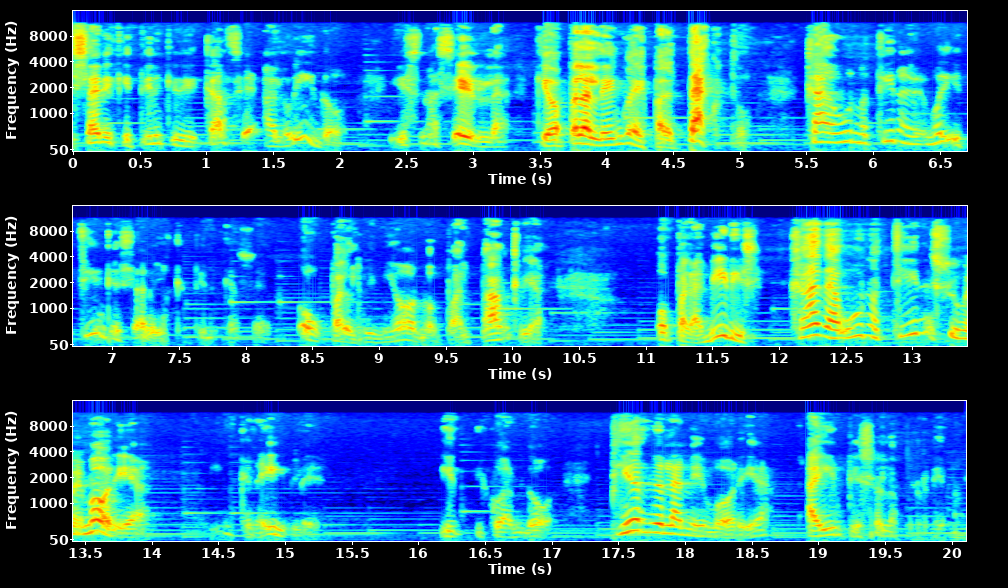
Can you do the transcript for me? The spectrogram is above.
sabe que tiene que dedicarse al oído. Y es una célula que va para la lengua, es para el tacto. Cada uno tiene memoria y tiene que saber lo que tiene que hacer. O para el riñón, o para el páncreas, o para el iris. Cada uno tiene su memoria. Increíble. Y, y cuando pierde la memoria, ahí empiezan los problemas.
